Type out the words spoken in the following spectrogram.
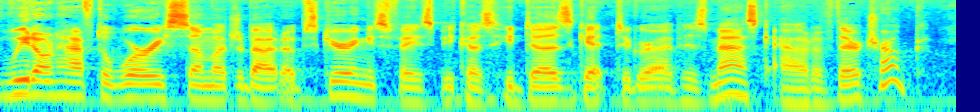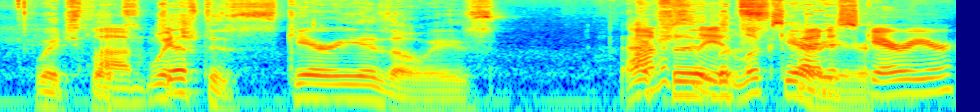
we don't have to worry so much about obscuring his face because he does get to grab his mask out of their trunk. Which looks Um, which- just as scary as always. Honestly, it looks looks kind of scarier.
